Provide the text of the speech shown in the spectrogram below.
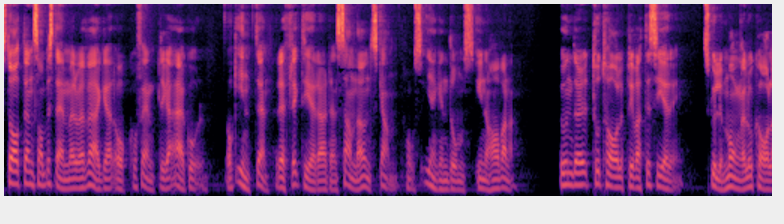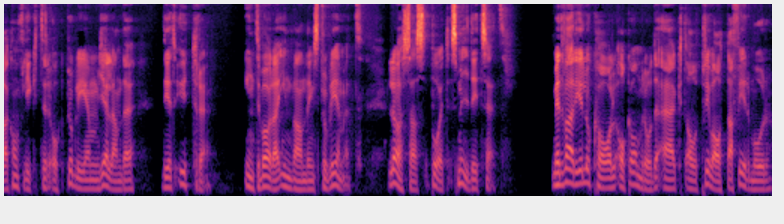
Staten som bestämmer över vägar och offentliga ägor och inte reflekterar den sanna önskan hos egendomsinnehavarna. Under total privatisering skulle många lokala konflikter och problem gällande det yttre, inte bara invandringsproblemet, lösas på ett smidigt sätt. Med varje lokal och område ägt av privata firmor,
